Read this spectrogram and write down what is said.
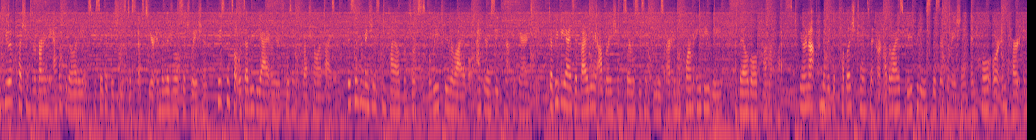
If you have questions regarding the applicability of specific issues discussed to your individual situation, please consult with WBI or your chosen professional advisor. This information is compiled from sources believed to be reliable. Accuracy cannot be guaranteed. WBI's advisory operations, services, and fees are in the Form ADV available upon request. You are not permitted to publish, transmit, or otherwise reproduce this information in whole or in part in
